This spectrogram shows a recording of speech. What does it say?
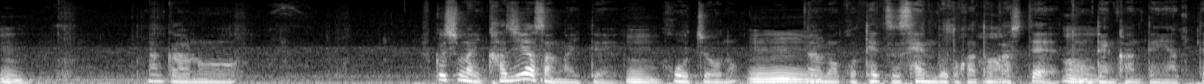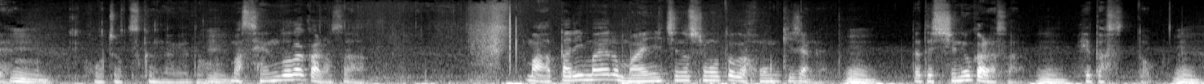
うん。なんかあの福島に鍛冶屋さんがいて、うん。包丁の、うんだからまあこう鉄鮮度とか溶かしてうん。トンテンカンテンやってうん。包丁つくんだけど、うん。まあ鮮度だからさまあ当たり前の毎日の仕事が本気じゃない？うん。だって死ぬからさうん。下手すっと。うん。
